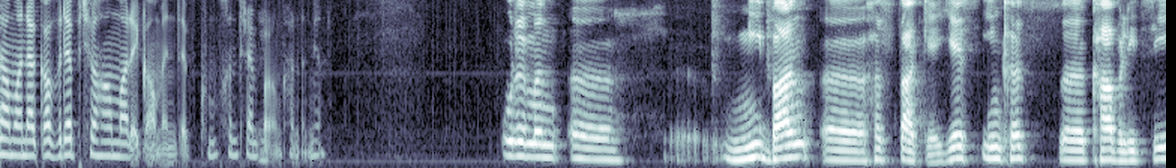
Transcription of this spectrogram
ժամ ժամանակավրեպ չհամարեք ամեն դեպքում։ Խնդրեմ, պարոն Քանանյան։ Ուրեմն մի բան հստակ է. Ես ինքս քաբլիցի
